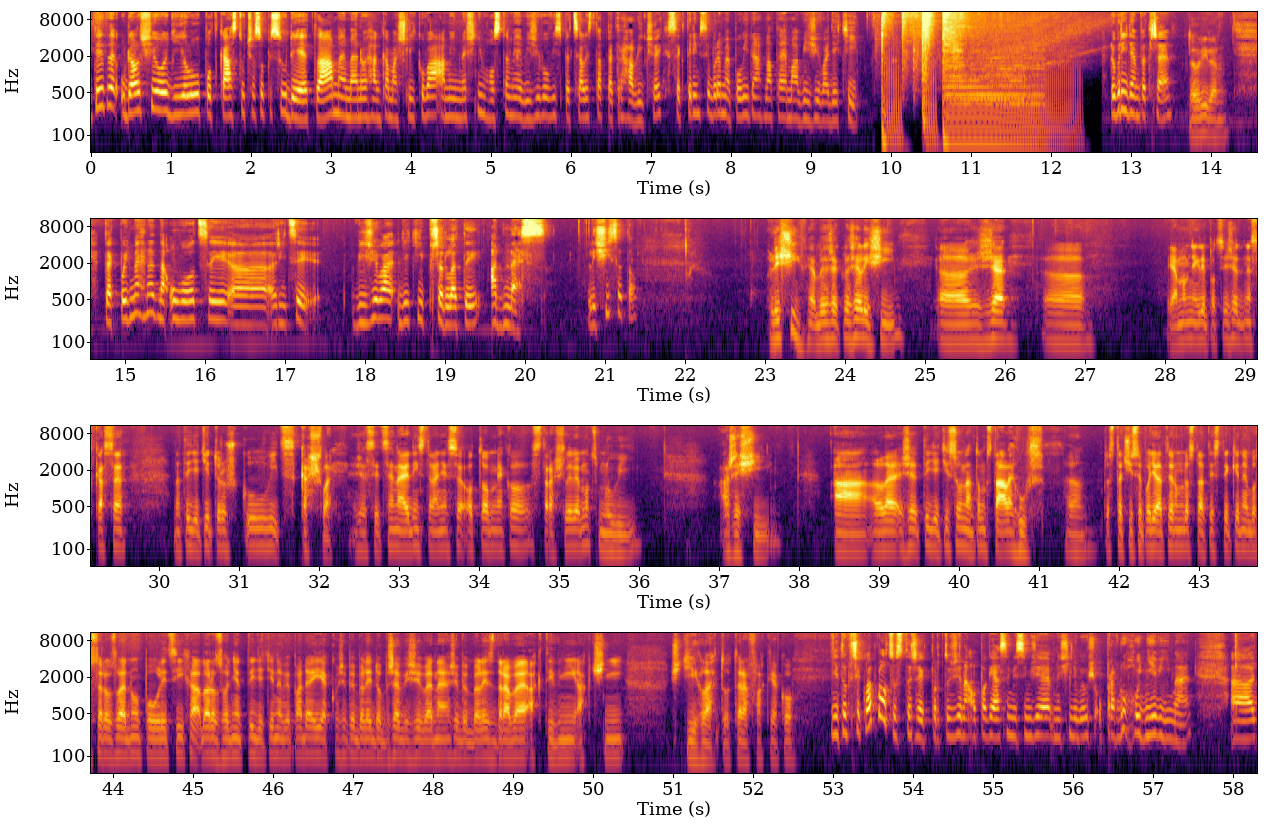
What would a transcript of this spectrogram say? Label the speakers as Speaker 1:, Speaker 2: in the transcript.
Speaker 1: Vítejte u dalšího dílu podcastu časopisu Dieta. Mé jméno je Hanka Mašlíková a mým dnešním hostem je výživový specialista Petr Havlíček, se kterým si budeme povídat na téma výživa dětí. Dobrý den, Petře.
Speaker 2: Dobrý den.
Speaker 1: Tak pojďme hned na úvod si uh, říci výživa dětí před lety a dnes. Liší se to?
Speaker 2: Liší, já bych řekl, že liší. Uh, že uh, já mám někdy pocit, že dneska se na ty děti trošku víc kašle. Že sice na jedné straně se o tom jako strašlivě moc mluví a řeší, ale že ty děti jsou na tom stále hůř. Eh, to stačí se podívat jenom do statistiky nebo se rozhlednout po ulicích a rozhodně ty děti nevypadají jako, že by byly dobře vyživené, že by byly zdravé, aktivní, akční, štíhle. To teda fakt jako
Speaker 1: mě to překvapilo, co jste řekl, protože naopak já si myslím, že v dnešní době už opravdu hodně víme.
